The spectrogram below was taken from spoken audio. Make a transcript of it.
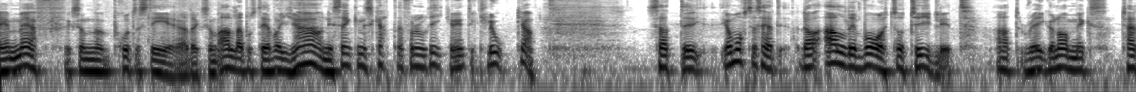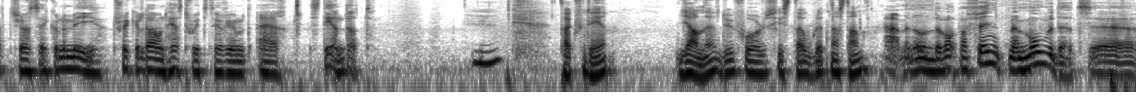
IMF liksom protesterade, liksom, alla protesterade. Vad gör ni? Sänker ni skatter för de rika? Ni är inte kloka. Så att jag måste säga att det har aldrig varit så tydligt att Reaganomics, Thatchers ekonomi, trickle down hästskydsteoremet är stendött. Mm. Tack för det. Janne, du får sista ordet nästan. Ja, men underbart, vad fint med modet eh,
